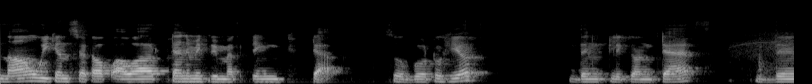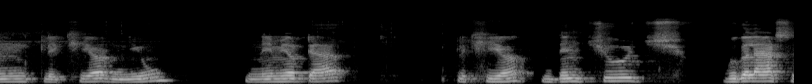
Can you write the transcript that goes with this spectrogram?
Now we can set up our dynamic remarketing tab. So go to here then click on tags then click here new name your tag click here then choose Google Ads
